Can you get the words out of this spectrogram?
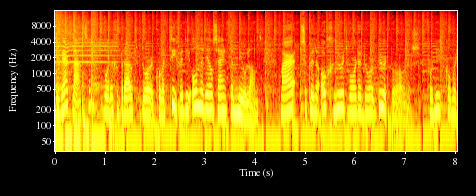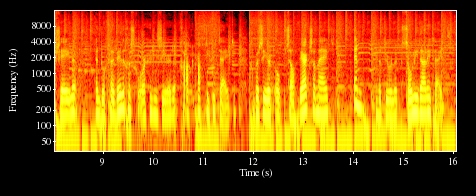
De werkplaatsen worden gebruikt door collectieven die onderdeel zijn van Nieuwland. Maar ze kunnen ook gehuurd worden door buurtbewoners voor niet-commerciële en door vrijwilligers georganiseerde activiteiten, gebaseerd op zelfwerkzaamheid en natuurlijk solidariteit.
